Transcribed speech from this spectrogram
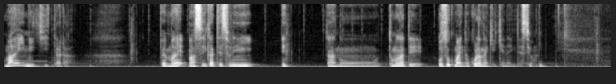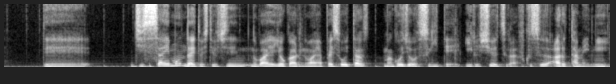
毎日いたらやっぱり麻酔科ってそれに、あの伴って遅くまで残らなきゃいけないんですよ。で実際問題としてうちの場合よくあるのはやっぱりそういった、まあ、5時を過ぎている手術が複数あるために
